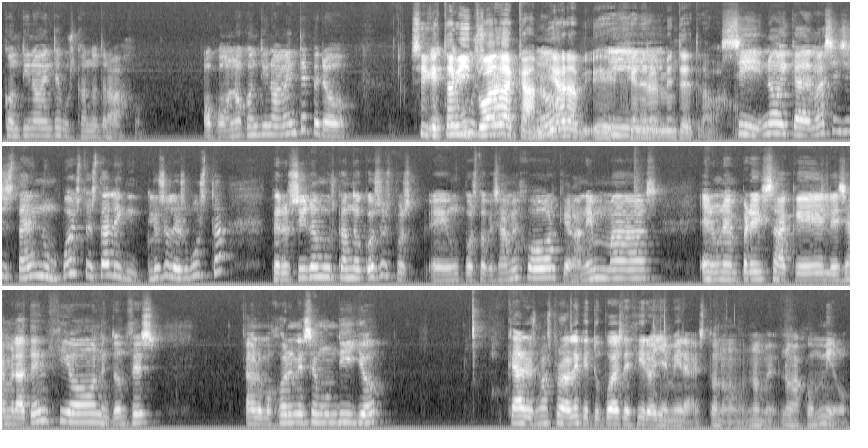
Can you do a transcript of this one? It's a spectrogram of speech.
continuamente buscando trabajo. O no continuamente, pero... Sí, que, que- está que habituada buscan, a cambiar eh, Y- generalmente de trabajo. Sí, no, y que además ellos están en un puesto, está, incluso les gusta, pero siguen buscando cosas, pues eh, un puesto que sea mejor, que ganen más, en una empresa que les llame la atención, entonces a lo mejor en ese mundillo, claro, es más probable que tú puedas decir, oye, mira, esto no, no, me- no va conmigo.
